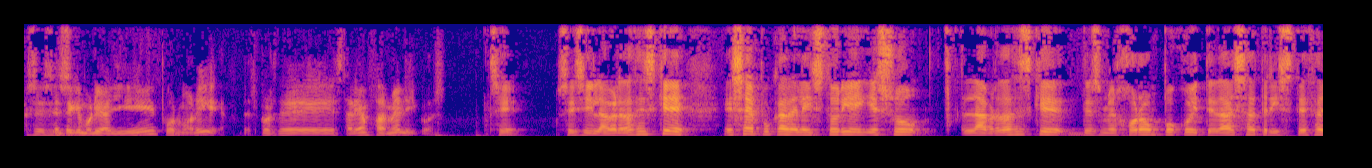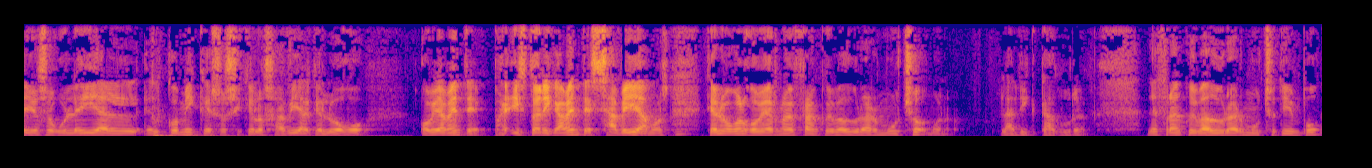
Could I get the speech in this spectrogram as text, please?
sí, sí, gente sí. que murió allí por morir. Después de. estarían famélicos. Sí. Sí, sí, la verdad es que esa época de la historia y eso, la verdad es que desmejora un poco y te da esa tristeza. Yo según leía el, el cómic, eso sí que lo sabía, que luego, obviamente, históricamente sabíamos que luego el gobierno de Franco iba a durar mucho, bueno, la dictadura de Franco iba a durar mucho tiempo.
